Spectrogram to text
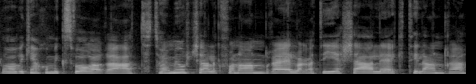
Då har vi kanske mycket svårare att ta emot kärlek från andra eller att ge kärlek till andra.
